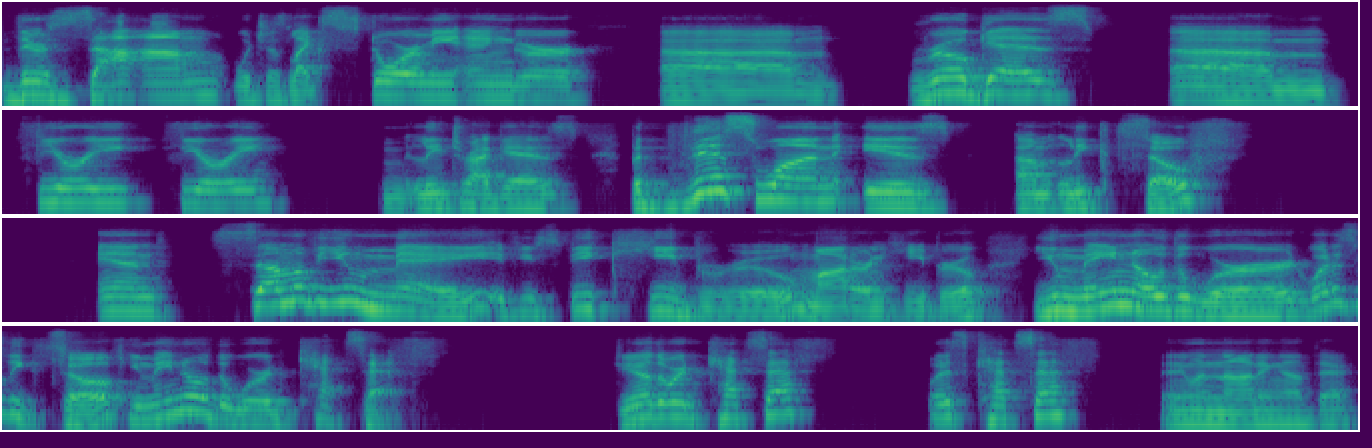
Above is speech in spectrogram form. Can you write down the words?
There's zaam, which is like stormy anger. Um, rogez, um, fury, fury, litragez. But this one is um, liktsof. And some of you may, if you speak Hebrew, modern Hebrew, you may know the word, what is liktsof? You may know the word ketzef. Do you know the word ketzef? What is ketzef? Anyone nodding out there?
